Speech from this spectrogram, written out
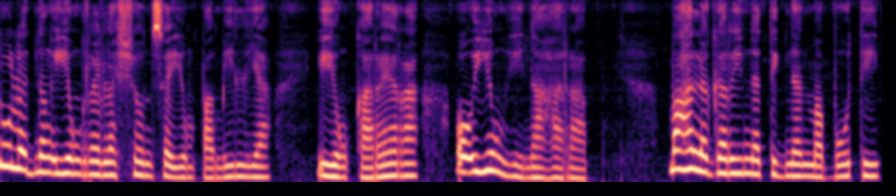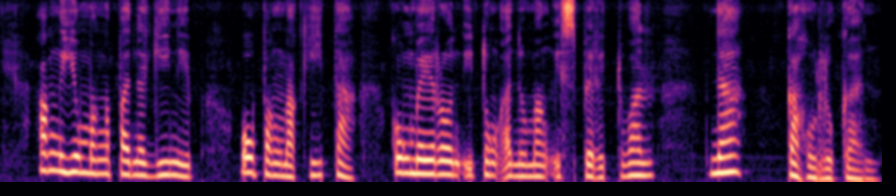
tulad ng iyong relasyon sa iyong pamilya, iyong karera o iyong hinaharap. Mahalaga rin na tignan mabuti ang iyong mga panaginip upang makita kung mayroon itong anumang espiritual na kahulugan.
